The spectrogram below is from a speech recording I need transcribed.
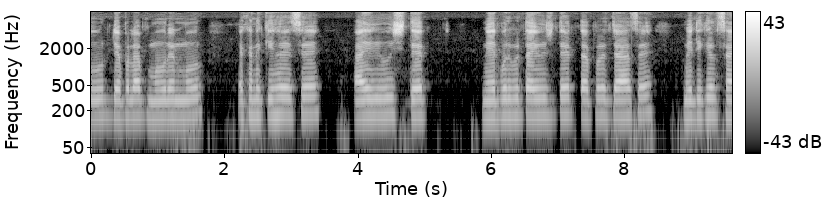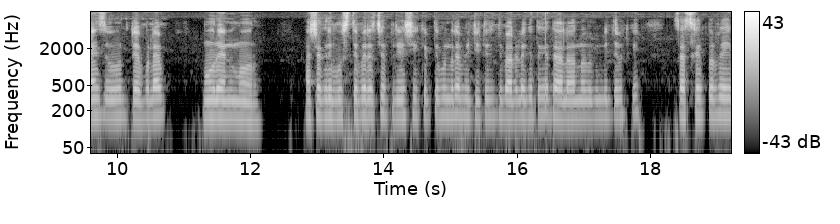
would develop more and more এখানে কি হয়েছে? আই উইশ দ্যাট মেয়ের পরিবর্তে আই উইশ দ্যাট তারপরে যা আছে medical science would develop more and more আশা করি বুঝতে পেরেছ। প্রিয় শিক্ষার্থী বন্ধুরা, ভিডিওটি যদি ভালো লেগে থাকে, তাহলে অন্যরকম বিদ্যাপীঠকে সাবস্ক্রাইব করবে। এই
